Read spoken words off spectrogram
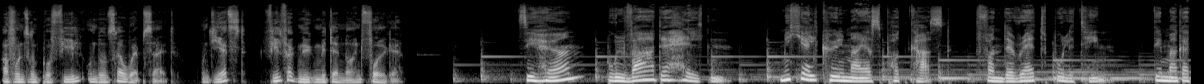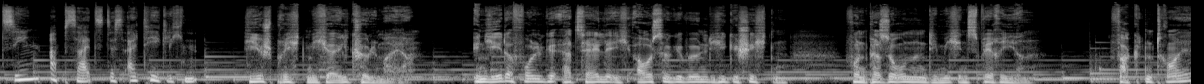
auf unserem Profil und unserer Website. Und jetzt viel Vergnügen mit der neuen Folge. Sie hören Boulevard der Helden, Michael Köhlmeiers Podcast von The Red Bulletin, dem Magazin Abseits des Alltäglichen. Hier spricht Michael Köhlmeier. In jeder Folge erzähle ich außergewöhnliche Geschichten von Personen, die mich inspirieren. Faktentreu,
